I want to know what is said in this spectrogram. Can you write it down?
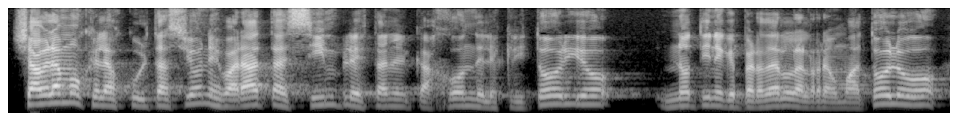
ya hablamos que la ocultación es barata, es simple, está en el cajón del escritorio, no tiene que perderla el reumatólogo,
